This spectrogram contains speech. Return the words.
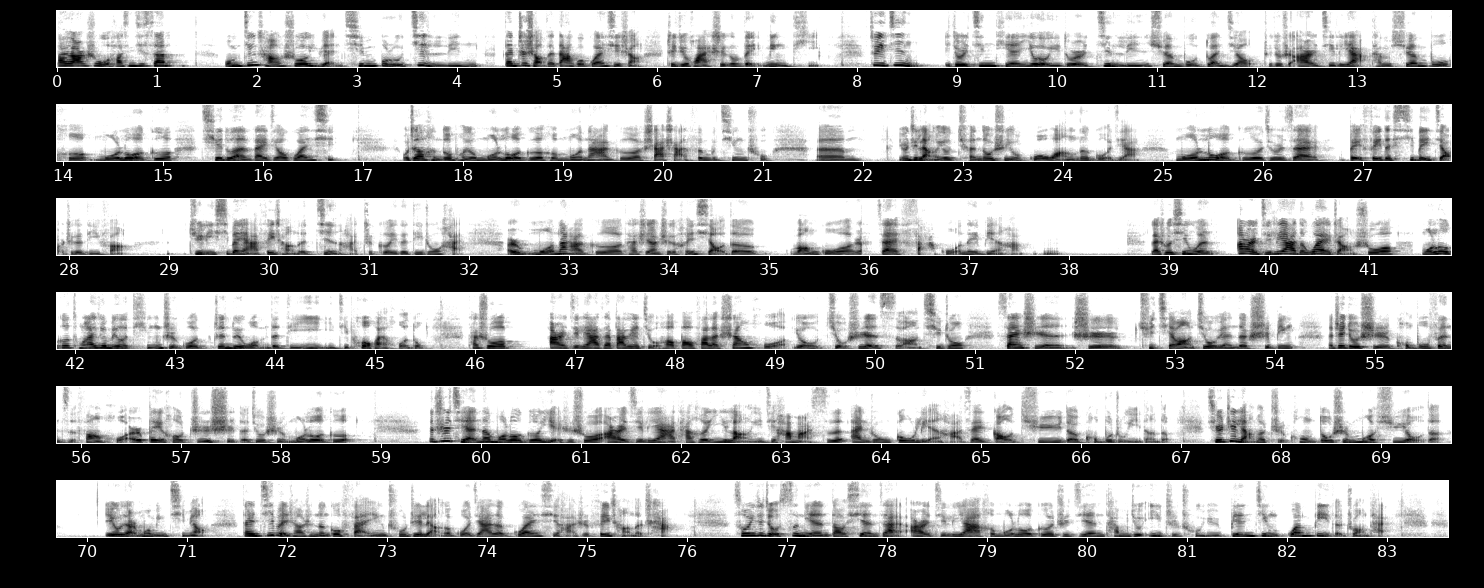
八月二十五号星期三，我们经常说远亲不如近邻，但至少在大国关系上，这句话是个伪命题。最近，也就是今天，又有一对近邻宣布断交，这就是阿尔及利亚，他们宣布和摩洛哥切断外交关系。我知道很多朋友摩洛哥和摩纳哥傻傻分不清楚，嗯，因为这两个又全都是有国王的国家。摩洛哥就是在北非的西北角这个地方。距离西班牙非常的近哈，只隔一个地中海。而摩纳哥它实际上是个很小的王国，在法国那边哈。嗯，来说新闻，阿尔及利亚的外长说，摩洛哥从来就没有停止过针对我们的敌意以及破坏活动。他说，阿尔及利亚在八月九号爆发了山火，有九十人死亡，其中三十人是去前往救援的士兵。那这就是恐怖分子放火，而背后指使的就是摩洛哥。那之前呢，摩洛哥也是说阿尔及利亚它和伊朗以及哈马斯暗中勾连，哈，在搞区域的恐怖主义等等。其实这两个指控都是莫须有的，也有点莫名其妙，但是基本上是能够反映出这两个国家的关系哈是非常的差。从一九九四年到现在，阿尔及利亚和摩洛哥之间他们就一直处于边境关闭的状态。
